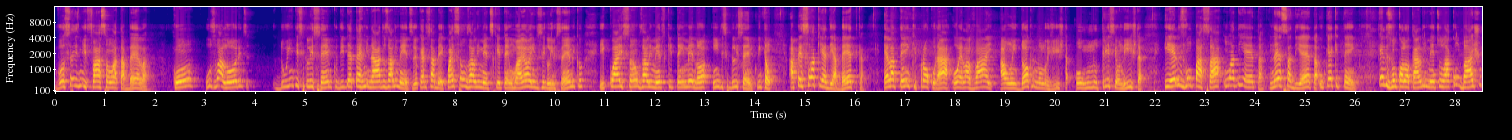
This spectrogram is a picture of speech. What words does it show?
vocês me façam a tabela com os valores do índice glicêmico de determinados alimentos. Eu quero saber quais são os alimentos que têm o maior índice glicêmico e quais são os alimentos que têm menor índice glicêmico. Então, a pessoa que é diabética, ela tem que procurar ou ela vai a um endocrinologista ou um nutricionista e eles vão passar uma dieta. Nessa dieta, o que é que tem? Eles vão colocar alimentos lá com baixo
